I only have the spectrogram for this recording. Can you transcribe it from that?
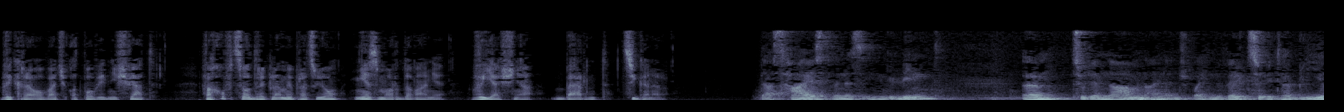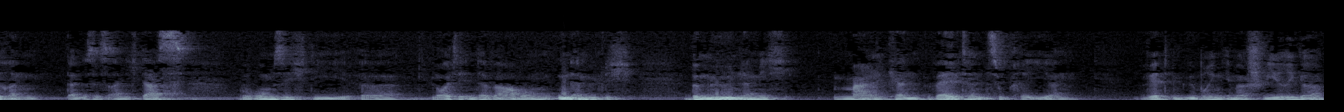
wykreować odpowiedni świat. Fachowcy od reklamy pracują niezmordowanie, wyjaśnia Bernd Zigener. Das heißt, wenn es Ihnen gelingt, ähm, zu dem Namen eine entsprechende Welt zu etablieren, dann ist es eigentlich das, worum sich die äh, Leute in der Werbung unermüdlich bemühen, nämlich Markenwelten zu kreieren. Wird im Übrigen immer schwieriger,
